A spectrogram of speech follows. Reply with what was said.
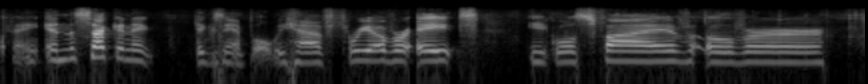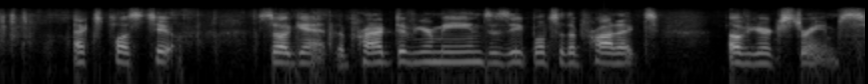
Okay, in the second example, we have 3 over 8 equals 5 over x plus 2. So again, the product of your means is equal to the product of your extremes.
